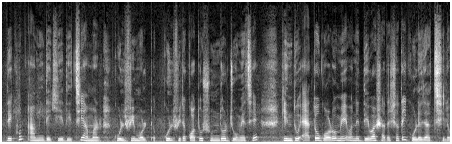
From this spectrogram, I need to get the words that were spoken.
দেখুন, আমি দেখিয়ে দিচ্ছি আমার কুলফি মোল, কুলফিটা কত সুন্দর জমেছে, কিন্তু এত গরমে মানে দেওয়ার সাথে সাথেই গলে যাচ্ছিল।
